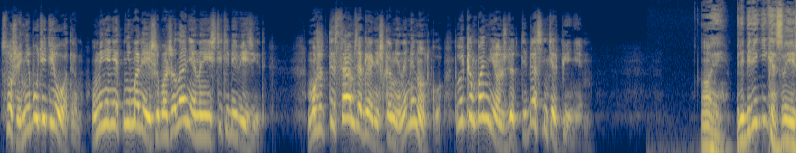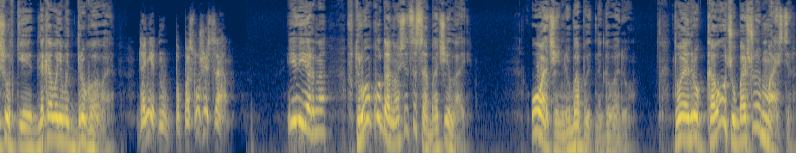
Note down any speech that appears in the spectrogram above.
Слушай, не будь идиотом. У меня нет ни малейшего желания нанести тебе визит. Может, ты сам заглянешь ко мне на минутку? Твой компаньон ждет тебя с нетерпением. Ой, прибереги-ка свои шутки для кого-нибудь другого. Да нет, ну послушай сам. И верно, в трубку доносится собачий лай. Очень любопытно, говорю. Твой друг Каучу большой мастер.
